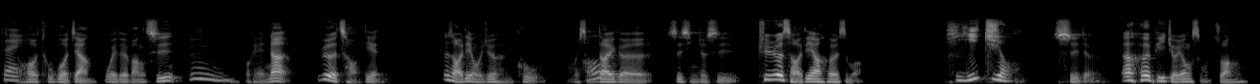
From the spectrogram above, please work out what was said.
对然，后涂果酱喂对方吃。嗯，OK，那热炒店，热炒店我觉得很酷。我们想哦到一个事情，就是去热炒店要喝什么？啤酒是的，那喝啤酒用什么装？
